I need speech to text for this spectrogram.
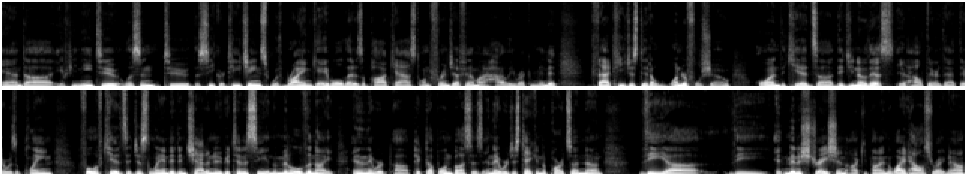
And uh, if you need to listen to the Secret Teachings with Ryan Gable, that is a podcast on Fringe FM. I highly recommend it. In fact, he just did a wonderful show on the kids. Uh, did you know this uh, out there that there was a plane full of kids that just landed in Chattanooga, Tennessee in the middle of the night, and then they were uh, picked up on buses and they were just taken to parts unknown. The uh, the administration occupying the White House right now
